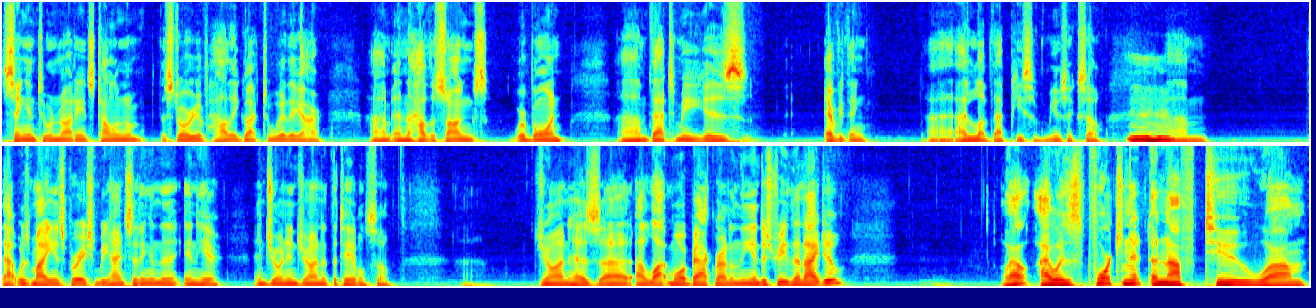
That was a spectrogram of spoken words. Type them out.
singing to an audience, telling them the story of how they got to where they are um, and the, how the songs were born. Um, that to me is everything. Uh, I love that piece of music. So mm-hmm. um, that was my inspiration behind sitting in the in here and joining John at the table. So uh, John has uh, a lot more background in the industry than I do. Well, I was fortunate enough to um,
